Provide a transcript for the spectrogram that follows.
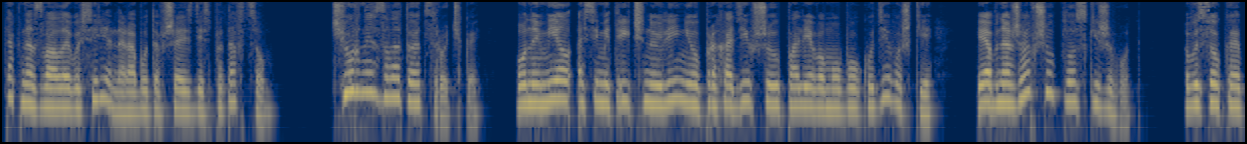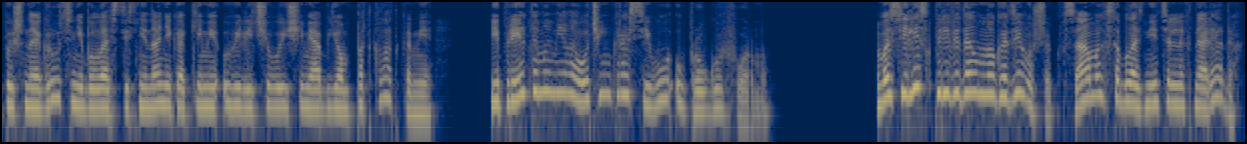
так назвала его сирена, работавшая здесь продавцом. Черный с золотой отсрочкой. Он имел асимметричную линию, проходившую по левому боку девушки — и обнажавшую плоский живот. Высокая пышная грудь не была стеснена никакими увеличивающими объем подкладками и при этом имела очень красивую упругую форму. Василиск перевидал много девушек в самых соблазнительных нарядах,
